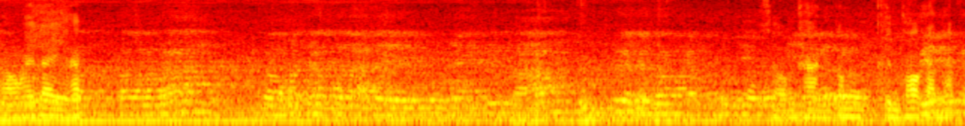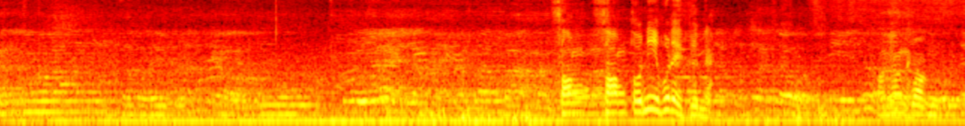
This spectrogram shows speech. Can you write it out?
เอาให้ได้ครับสองข้างต้องขึ้นท่อกันครับซองซองตัวนี้ผู้ใดขึ้นเนี่ยซองช่องไหน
